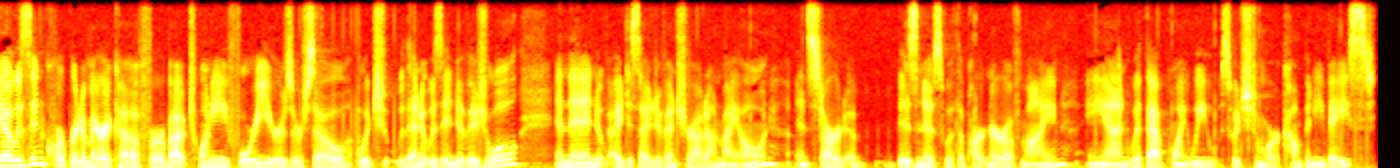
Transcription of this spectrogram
Yeah, I was in corporate America for about 24 years or so, which then it was individual. And then I decided to venture out on my own and start a business with a partner of mine. And with that point, we switched to more company based.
